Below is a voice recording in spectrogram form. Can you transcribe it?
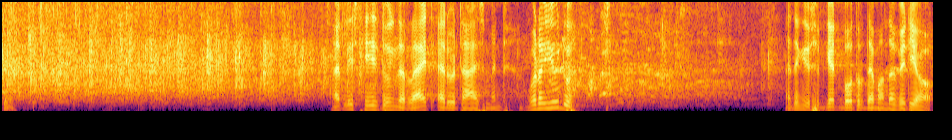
See? At least he's doing the right advertisement. What are you doing? I think you should get both of them on the video.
